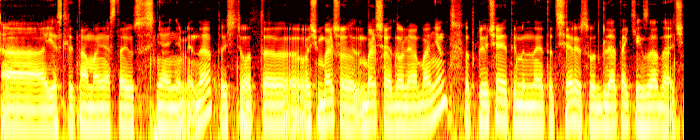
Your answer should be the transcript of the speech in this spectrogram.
а, если там они остаются с нянями, да, то есть вот э, очень большой, большая доля абонентов подключает именно этот сервис вот для таких задач.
